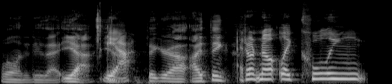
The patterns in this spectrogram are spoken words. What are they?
willing to do that. Yeah, yeah. Yeah. Figure out. I think I don't know. Like cooling,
